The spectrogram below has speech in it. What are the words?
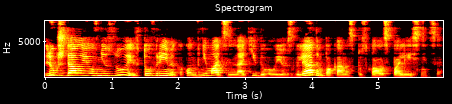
Люк ждал ее внизу, и в то время, как он внимательно окидывал ее взглядом, пока она спускалась по лестнице,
